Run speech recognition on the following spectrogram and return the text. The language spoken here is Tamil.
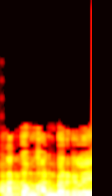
வணக்கம் அன்பர்களே.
